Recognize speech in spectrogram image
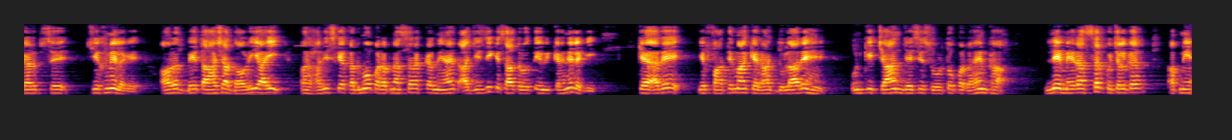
کرب سے چیخنے لگے۔ عورت بے تحاشا دوڑی آئی اور حریث کے قدموں پر اپنا سر رکھ کر نہایت عاجزی کے ساتھ روتی ہوئی کہنے لگی کہ ارے، یہ فاطمہ کے راج دلارے ہیں، ان کی چاند جیسی صورتوں پر رحم کھا۔ لے، میرا سر کچل کر اپنی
